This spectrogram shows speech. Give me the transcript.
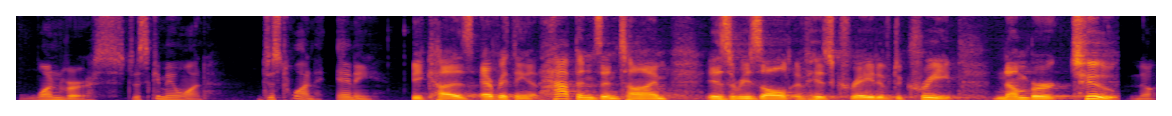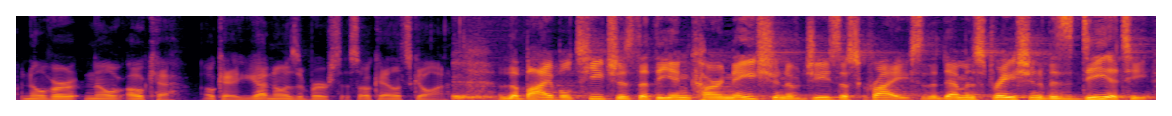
One verse. Just give me one. Just one. Any because everything that happens in time is a result of his creative decree. Number two. No, no, ver, no. Okay, okay. You got no as a verses. Okay, let's go on. The Bible teaches that the incarnation of Jesus Christ, and the demonstration of his deity,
